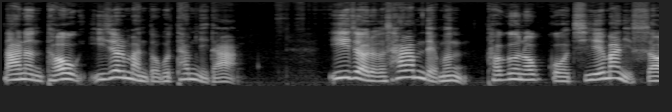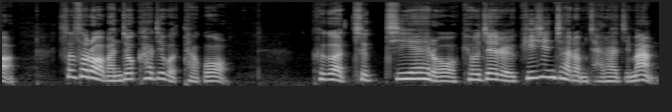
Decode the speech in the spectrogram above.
나는 더욱 이 절만도 못합니다. 이 절의 사람됨은 덕은 없고 지혜만 있어 스스로 만족하지 못하고 그것 즉 지혜로 교제를 귀신처럼 잘하지만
